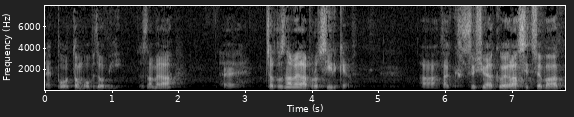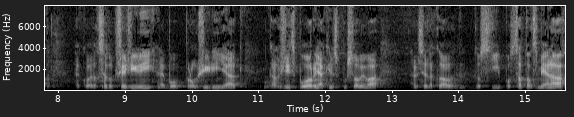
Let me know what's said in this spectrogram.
eh, po tom období. To znamená, eh, co to znamená pro církev. A tak slyšíme takové hlasy třeba, jako, tak se to přežili nebo prožili nějak každý sbor nějakým způsobem a je taková dosti podstatná změna,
